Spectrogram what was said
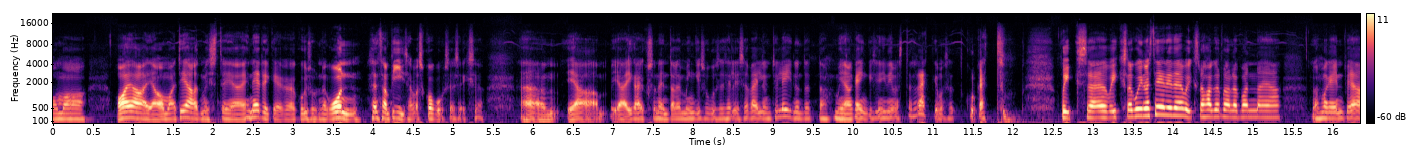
oma aja ja oma teadmiste ja energiaga, kui sul nagu on. Seda piisavas koguses, eks ju. Ähm, ja, ja igaüks on endale mingisuguse sellise väljundi leidnud, et noh, mina käingi siin inimestele rääkimas, et kuulge, et võiks, võiks nagu investeerida ja võiks raha kõrvale panna ja noh, ma käin pea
